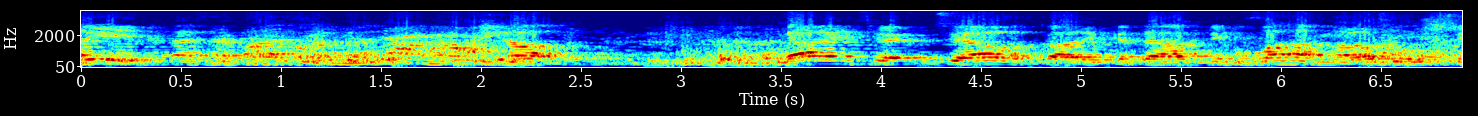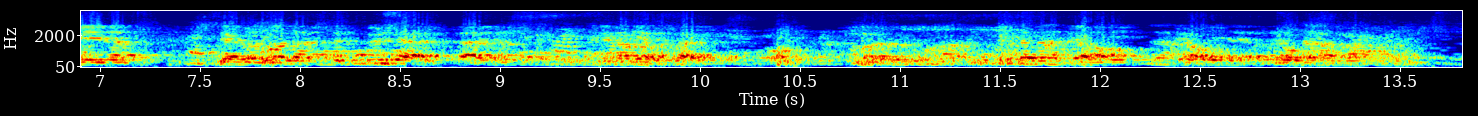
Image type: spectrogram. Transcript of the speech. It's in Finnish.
Niin, Joo. Näin se, se alkaa, eli tämä on niinku Vahangan osuus siinä. Siellä voidaan sitten pysäyttää, jos siinä on pysäytys.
